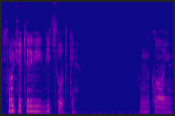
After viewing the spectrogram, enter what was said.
Сорок чотири відсотки. Вмикаю.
